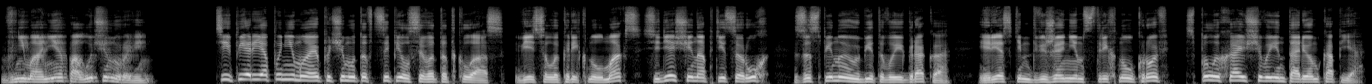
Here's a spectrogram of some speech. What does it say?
Внимание, получен уровень. «Теперь я понимаю, почему ты вцепился в этот класс», — весело крикнул Макс, сидящий на птице рух за спиной убитого игрока, и резким движением стряхнул кровь с полыхающего янтарем копья.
